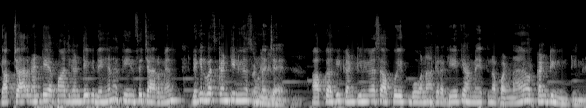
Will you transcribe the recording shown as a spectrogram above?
कि आप चार घंटे या पाँच घंटे भी देंगे ना तीन से चार मंथ लेकिन बस कंटिन्यूस होना चाहिए। आपका कि कंटिन्यूस आपको एक वो बना के रखिए कि हमें इतना पढ़ना है और कंटिन्यूटी में।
